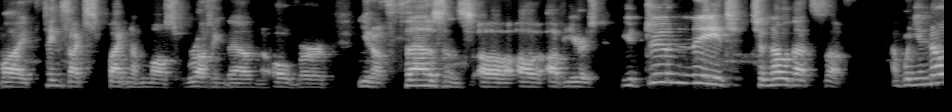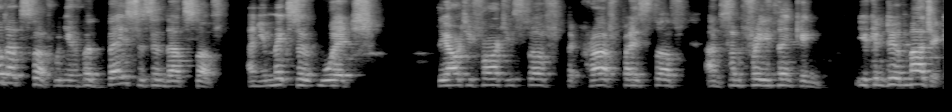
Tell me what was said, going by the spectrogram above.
by things like sphagnum moss rotting down over you know thousands of, of, of, years. You do need to know that stuff. And when you know that stuff when you have a basis in that stuff and you mix it with the arty farty stuff the craft based stuff and some free thinking you can do magic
